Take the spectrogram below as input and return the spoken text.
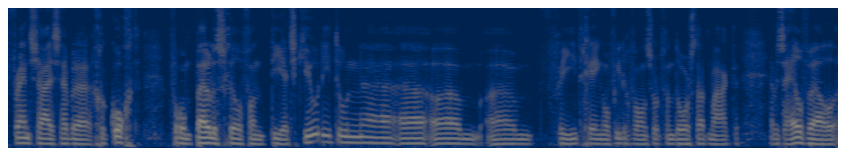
franchise hebben gekocht voor een peulenschil van THQ, die toen ehm, failliet ging, of in ieder geval een soort van doorstart maakte. Hebben ze heel veel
